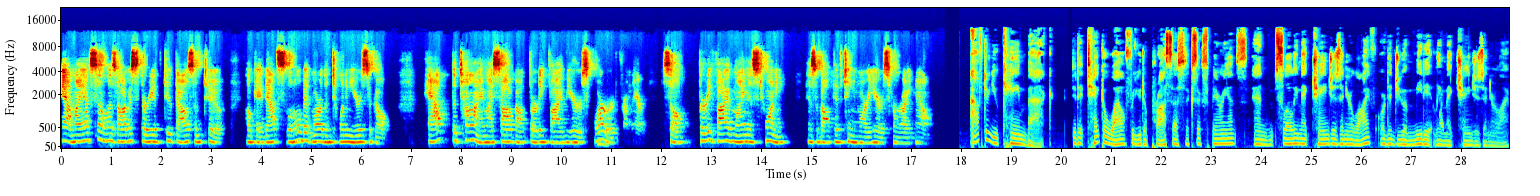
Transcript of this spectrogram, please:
yeah, my exit was August 30th, 2002. Okay, that's a little bit more than 20 years ago at the time, I saw about 35 years forward from there. So 35 minus 20 is about 15 more years from right now. After you came back, did it take a while for you to process this experience and slowly make changes in your life, or did you immediately make changes in your life?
